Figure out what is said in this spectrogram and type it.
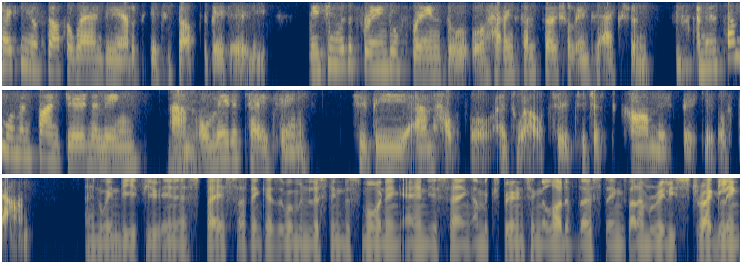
taking yourself away and being able to get yourself to bed early. Meeting with a friend or friends or, or having some social interaction. And then some women find journaling um, yeah. or meditating to be um, helpful as well, to, to just calm their stress levels down. And Wendy, if you're in a space, I think as a woman listening this morning and you're saying, I'm experiencing a lot of those things, but I'm really struggling.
